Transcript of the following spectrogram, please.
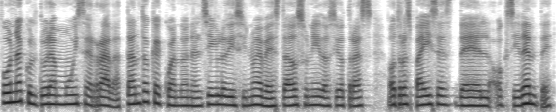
fue una cultura muy cerrada, tanto que cuando en el siglo XIX Estados Unidos y otras, otros países del occidente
